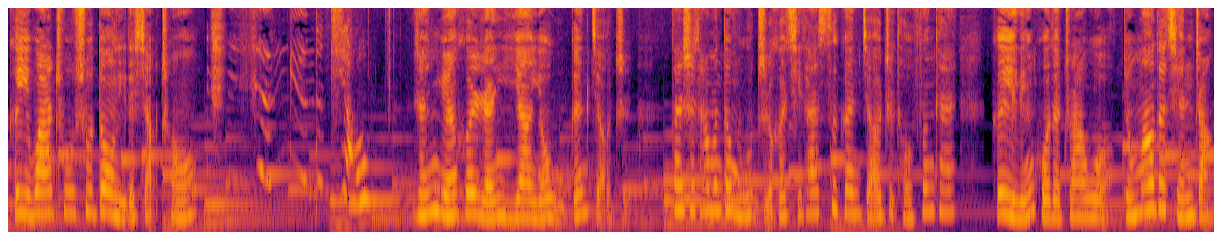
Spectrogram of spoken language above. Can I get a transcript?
可以挖出树洞里的小虫。人猿的脚，人猿和人一样有五根脚趾，但是它们的拇指和其他四根脚趾头分开，可以灵活地抓握。熊猫的前掌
